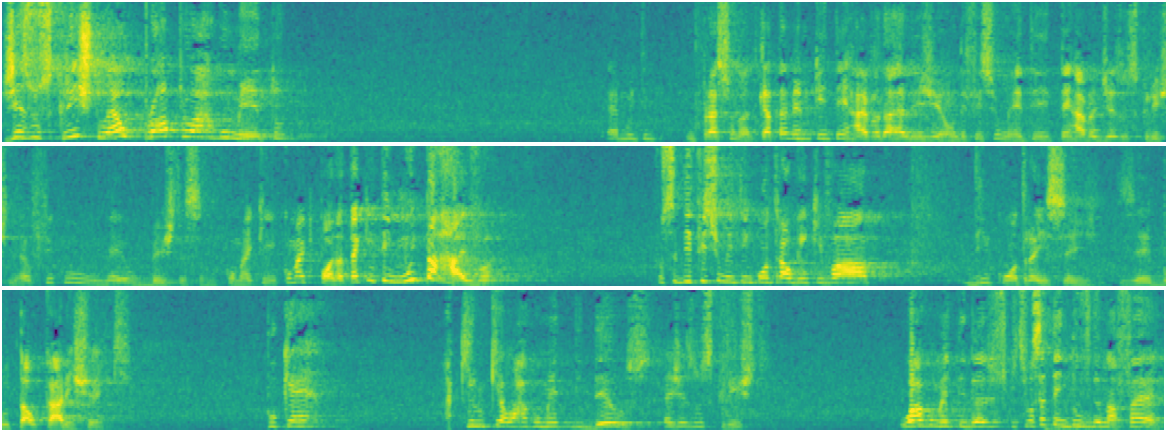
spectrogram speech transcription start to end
Jesus Cristo é o próprio argumento. É muito impressionante, que até mesmo quem tem raiva da religião dificilmente tem raiva de Jesus Cristo. Né? Eu fico meio besta assim. Como é, que, como é que pode? Até quem tem muita raiva, você dificilmente encontra alguém que vá de encontro a isso aí, dizer, botar o cara em xeque. Porque é aquilo que é o argumento de Deus é Jesus Cristo. O argumento de Deus é Jesus Cristo. Se você tem dúvida na fé,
